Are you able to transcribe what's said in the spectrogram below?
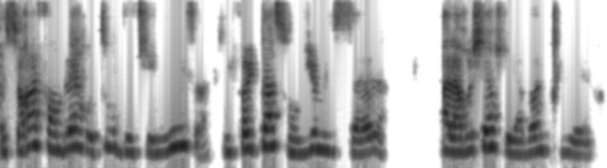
Elles se rassemblèrent autour d'Étiennise, qui feuilleta son vieux missel à la recherche de la bonne prière.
